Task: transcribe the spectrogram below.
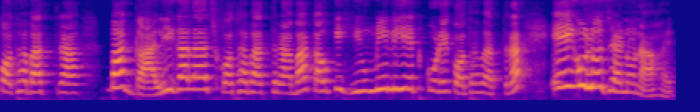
কথাবার্তা বা গালিগালাজ কথাবার্তা বা কাউকে হিউমিলিয়েট করে কথাবার্তা এইগুলো যেন না হয়।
